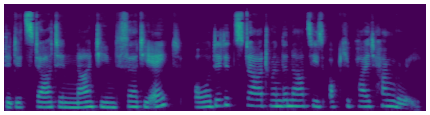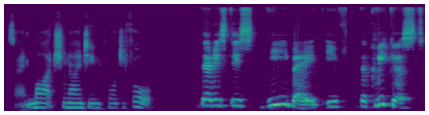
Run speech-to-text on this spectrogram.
Did it start in 1938? Or did it start when the Nazis occupied Hungary, so in March 1944? There is this debate if the quickest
